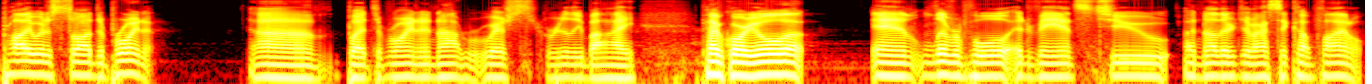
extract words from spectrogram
probably would have saw De Bruyne. Um, but De Bruyne not risked really by Pep Guardiola, and Liverpool advanced to another domestic cup final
